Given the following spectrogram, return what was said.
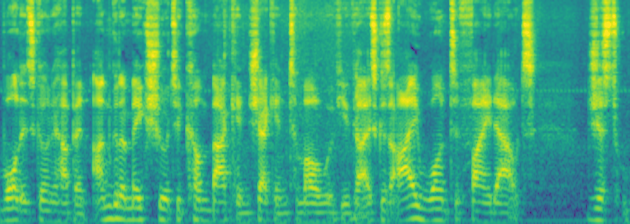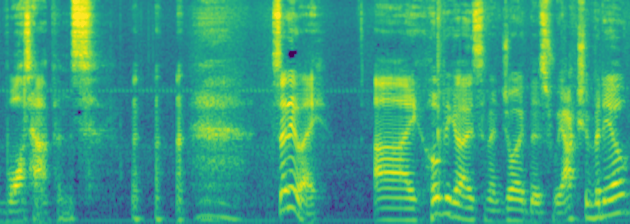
what is going to happen. I'm going to make sure to come back and check in tomorrow with you guys because I want to find out just what happens. so anyway, I hope you guys have enjoyed this reaction video.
